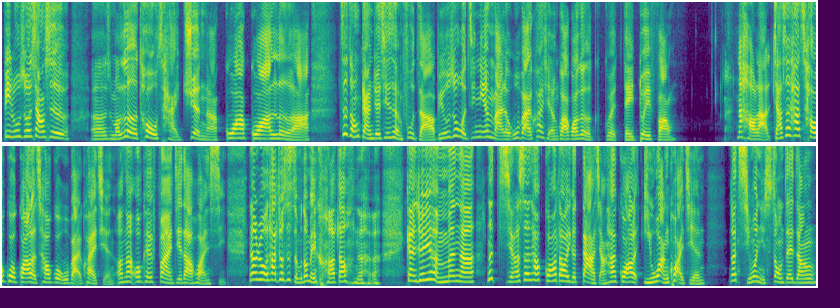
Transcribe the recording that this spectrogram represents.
比如说像是呃什么乐透彩券啊、刮刮乐啊，这种感觉其实很复杂。比如说我今天买了五百块钱的刮刮乐给给对方。那好啦，假设他超过刮了超过五百块钱哦，那 OK fine，皆大欢喜。那如果他就是什么都没刮到呢？感觉也很闷啊。那假设他刮到一个大奖，他刮了一万块钱，那请问你送这张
